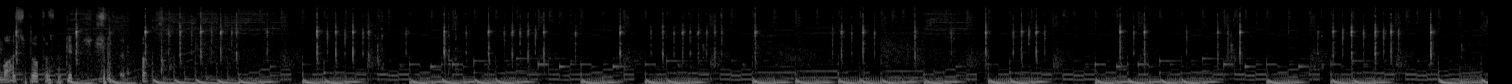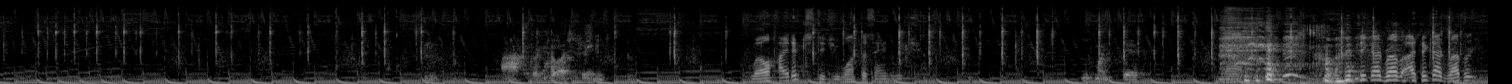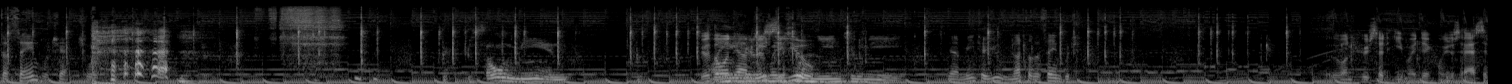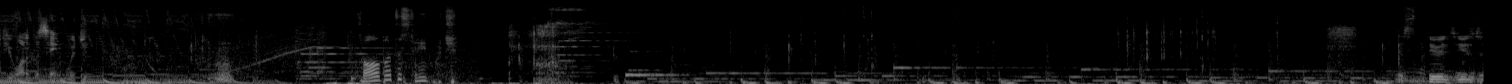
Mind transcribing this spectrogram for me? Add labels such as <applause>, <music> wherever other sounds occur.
Moss built a fucking. Well, Hydix, did you want the sandwich? Eat my dick. <laughs> I think I'd rather. I think I'd rather eat the sandwich actually. You're so mean. You're the Oh, one yeah, who me just to so mean to me. yeah, mean to you, not to the sandwich. you're the one who said eat my dick when we just asked if you wanted the sandwich. It's all about the sandwich. This dude's using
